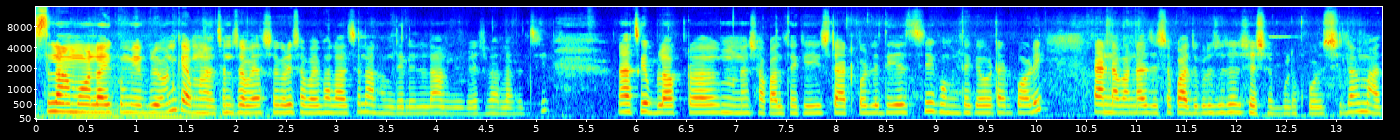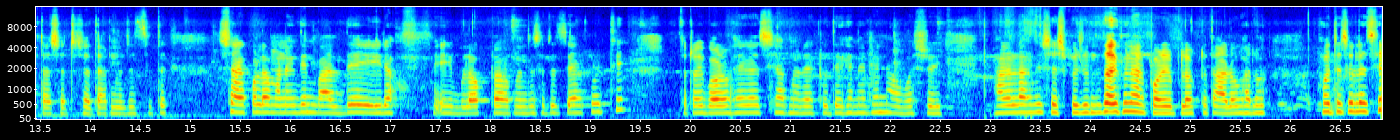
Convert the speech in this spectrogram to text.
আসসালামু আলাইকুম এভরিওয়ান, কেমন আছেন সবাই? আশা করি সবাই ভালো আছেন। আলহামদুলিল্লাহ আমি বেশ ভালো আছি। আজকে ব্লগটা মানে সকাল থেকেই স্টার্ট করে দিয়েছি, ঘুম থেকে ওঠার পরেই। রান্নাবান্নার যেসব কাজগুলো ছিল, সেসবগুলো করছিলাম। আর তার সাথে সাথে আপনাদের সাথে শেয়ার করলাম। অনেকদিন বাদ দিয়ে এইরকম এই ব্লগটা আপনাদের সাথে শেয়ার করছি। ততটাই বড় হয়ে গেছে, আপনারা একটু দেখে নেবেন। অবশ্যই ভালো লাগবে। শেষ পর্যন্ত থাকবেন। আর পরের ব্লগটা তো আরও ভালো হতে চলেছে।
